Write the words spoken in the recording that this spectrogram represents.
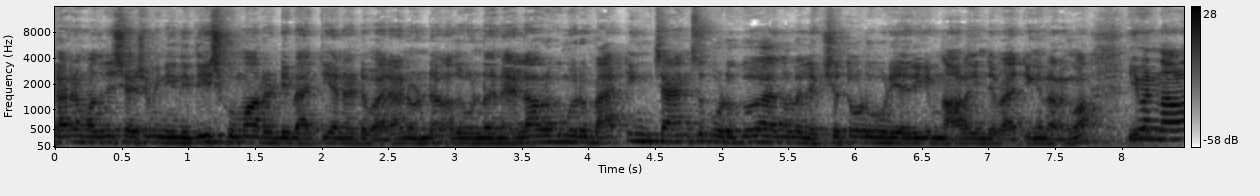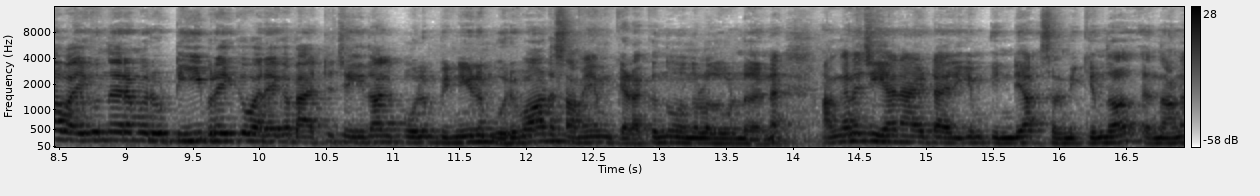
കാരണം അതിനുശേഷം ഇനി നിതീഷ് കുമാർ റെഡ്ഡി ബാറ്റ് ചെയ്യാനായിട്ട് വരാനുണ്ട്. അതുകൊണ്ട് തന്നെ എല്ലാവർക്കും ഒരു ബാറ്റിംഗ് ചാൻസ് കൊടുക്കുക എന്നുള്ള ലക്ഷ്യത്തോടു കൂടിയായിരിക്കും നാളെ ഇന്ത്യ ബാറ്റിങ്ങിന് ഇറങ്ങുക. ഈവൻ നാളെ വൈകുന്നേരം ഒരു ടീ ബ്രേക്ക് വരെയൊക്കെ ബാറ്റ് ചെയ്താൽ പോലും പിന്നീടും ഒരുപാട് സമയം കിടക്കുന്നു എന്നുള്ളത് കൊണ്ട് തന്നെ അങ്ങനെ ചെയ്യാനായിട്ടായിരിക്കും ഇന്ത്യ ശ്രമിക്കുന്നത് എന്നാണ്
